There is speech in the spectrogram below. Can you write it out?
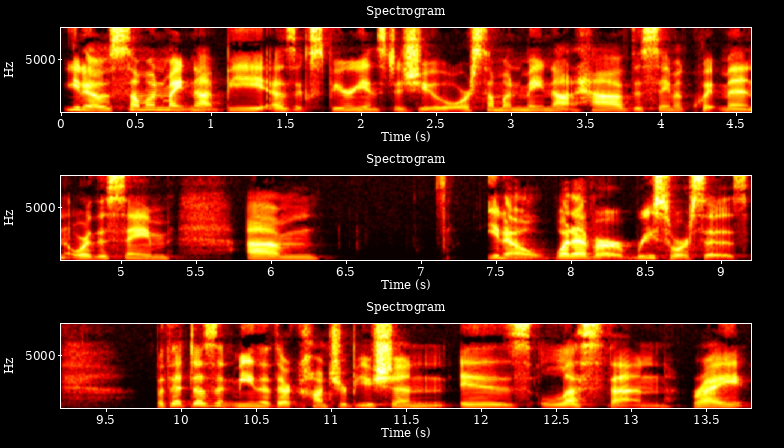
you know someone might not be as experienced as you or someone may not have the same equipment or the same um you know whatever resources but that doesn't mean that their contribution is less than, right?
